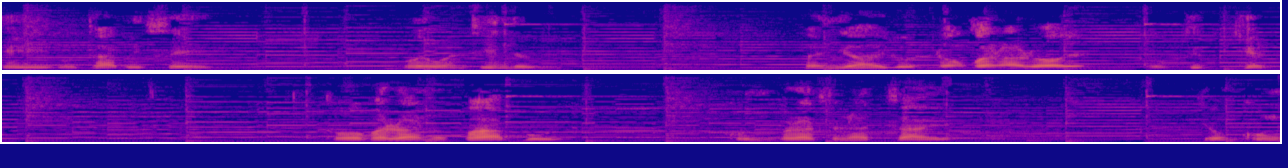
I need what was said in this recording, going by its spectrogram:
ธีพุทธาพิเศษเมื่อวันที่หนึ่งกันยายน2567 ขอพระรานุภาพบุญ คุณพระรัตนใจ จงคุ้ม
